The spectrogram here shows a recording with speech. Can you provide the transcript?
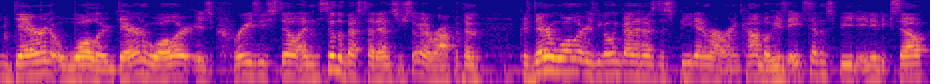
Darren Waller. Darren Waller is crazy still, and he's still the best tight end, so you still got to rock with him. Because Darren Waller is the only guy that has the speed and route running combo. He's 87 speed, 88 excel,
